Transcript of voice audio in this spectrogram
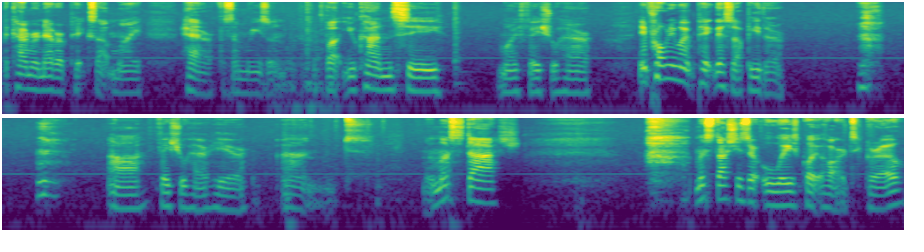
the camera never picks up my hair for some reason. But you can see my facial hair. It probably won't pick this up either. uh, facial hair here, and my mustache. Mustaches are always quite hard to grow,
